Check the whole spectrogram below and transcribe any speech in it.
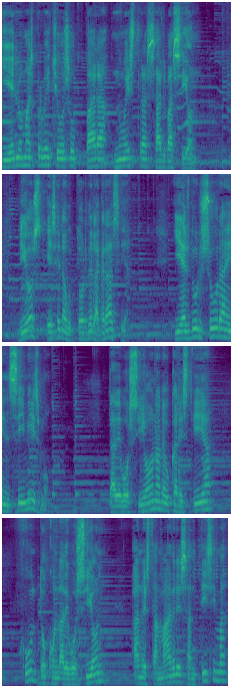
y es lo más provechoso para nuestra salvación. Dios es el autor de la gracia y es dulzura en sí mismo. La devoción a la Eucaristía, junto con la devoción a nuestra Madre Santísima,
